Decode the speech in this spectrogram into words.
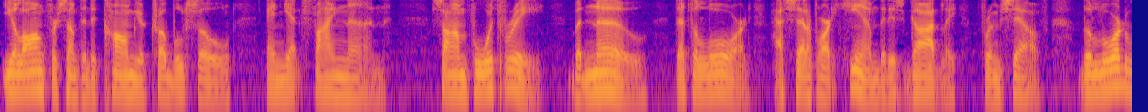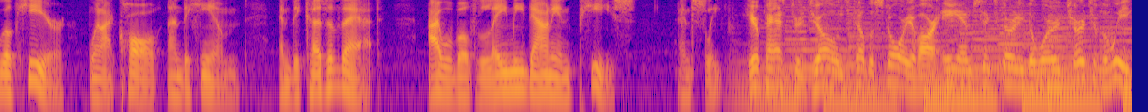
You long for something to calm your troubled soul, and yet find none. Psalm 4 3 But know that the Lord has set apart him that is godly for himself. The Lord will hear when I call unto him, and because of that, I will both lay me down in peace and sleep. Hear Pastor Jones tell the story of our AM 630 The Word Church of the Week,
